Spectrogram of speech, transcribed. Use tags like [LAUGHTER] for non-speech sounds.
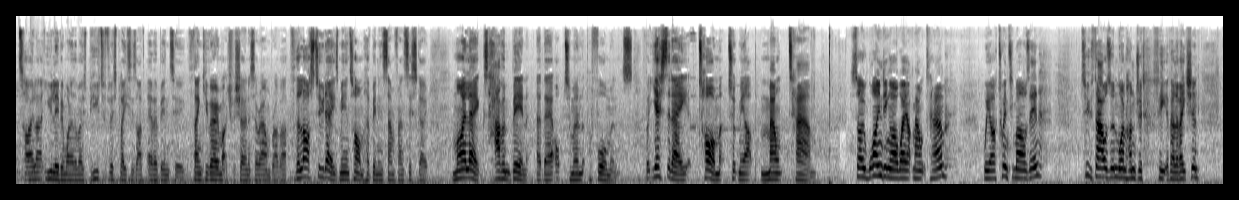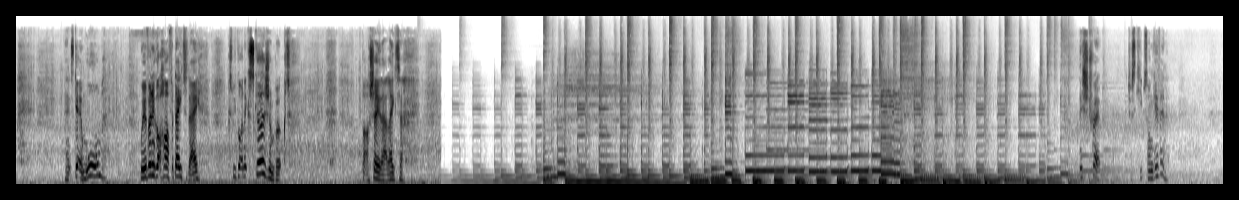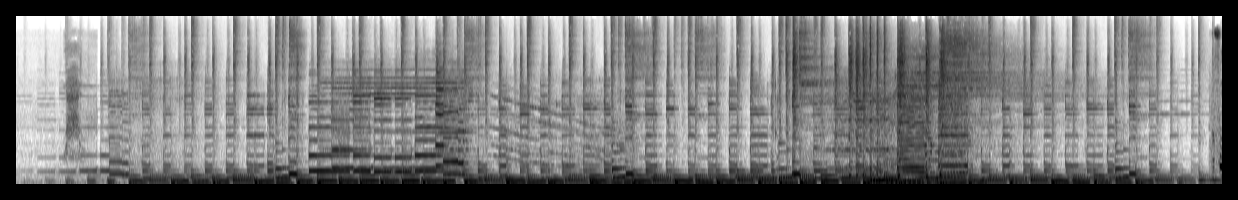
Tyler, you live in one of the most beautifulest places I've ever been to. Thank you very much for showing us around, brother. For the last two days, me and Tom have been in San Francisco. My legs haven't been at their optimum performance, but yesterday, Tom took me up Mount Tam. So, winding our way up Mount Tam, we are 20 miles in, 2,100 feet of elevation, and it's getting warm. We've only got half a day today because we've got an excursion booked but I'll show you that later. This trip just keeps on giving.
